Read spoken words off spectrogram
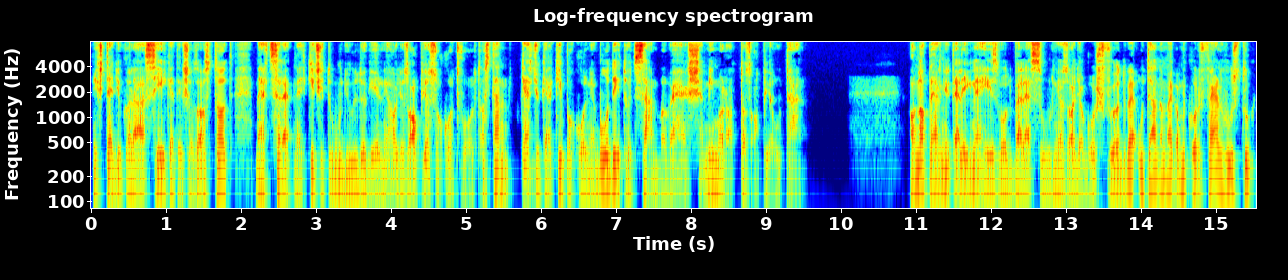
és tegyük alá a széket és az asztalt, mert szeretne egy kicsit úgy üldögélni, ahogy az apja szokott volt. Aztán kezdjük el kipakolni a bódét, hogy számba vehesse, mi maradt az apja után. A napernyőt elég nehéz volt beleszúrni az agyagos földbe, utána meg, amikor felhúztuk,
